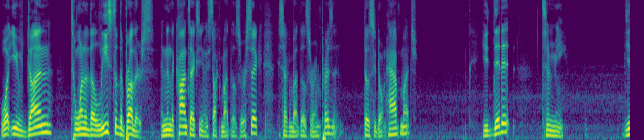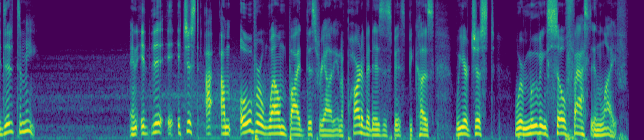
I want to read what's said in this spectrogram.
what you've done to one of the least of the brothers. And in the context, you know, he's talking about those who are sick, he's talking about those who are in prison, those who don't have much. You did it to me. You did it to me. And it, it, it just, I, I'm overwhelmed by this reality. And a part of it is, is because we are just, we're moving so fast in life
